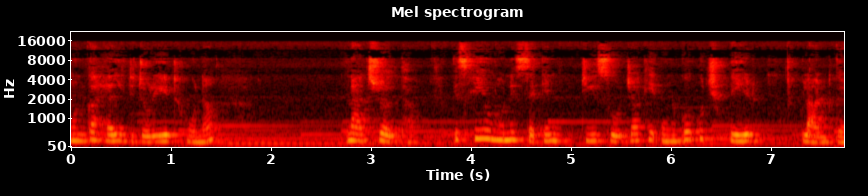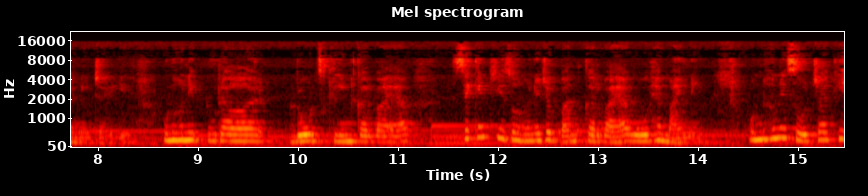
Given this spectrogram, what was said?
उनका हेल्थ डिटोरिएट होना नेचुरल था। इसलिए उन्होंने सेकंड चीज़ सोचा कि उनको कुछ पेड़ प्लांट करनी चाहिए। उन्होंने पूरा रोड्स क्लीन करवाया। सेकेंड चीज़ उन्होंने जो बंद करवाया, वो है माइनिंग उन्होंने सोचा कि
